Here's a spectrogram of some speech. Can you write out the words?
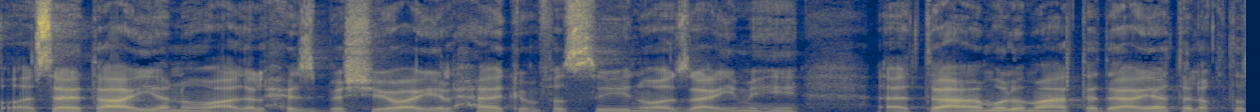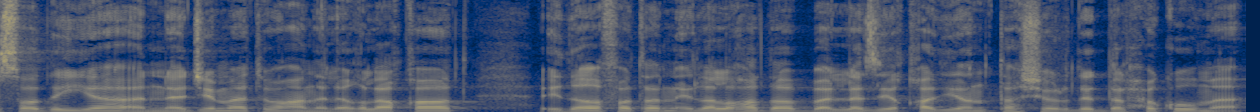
وسيتعين على الحزب الشيوعي الحاكم في الصين وزعيمه التعامل مع التداعيات الاقتصادية الناجمة عن الإغلاقات إضافة إلى الغضب الذي قد ينتشر ضد الحكومة.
